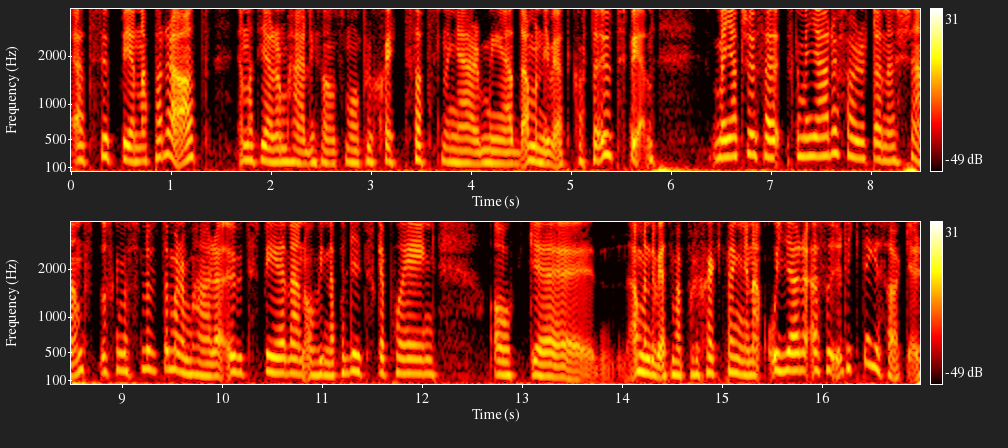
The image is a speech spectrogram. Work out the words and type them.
äts upp i en apparat än att göra de här liksom små projektsatsningar med, ja men ni vet, korta utspel. Men jag tror så här, ska man göra förorten en tjänst då ska man sluta med de här utspelen och vinna politiska poäng och eh, ja men du vet de här projektpengarna och göra alltså riktiga saker.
